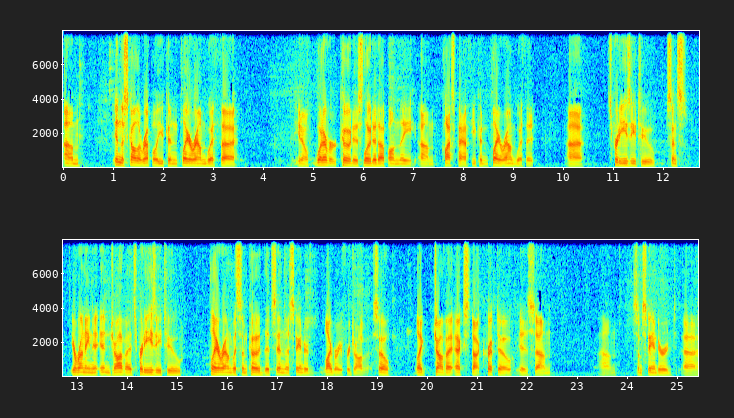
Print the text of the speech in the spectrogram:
um, in the Scala REPL, you can play around with, uh, you know, whatever code is loaded up on the um, class path. You can play around with it. Uh, it's pretty easy to, since you're running in Java, it's pretty easy to play around with some code that's in the standard library for Java. So, like javax.crypto is um, um, some standard, uh,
